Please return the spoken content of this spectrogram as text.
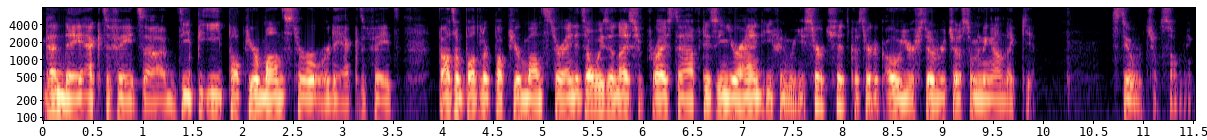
then they activate uh, DPE pop your monster, or they activate Battle Butler pop your monster, and it's always a nice surprise to have this in your hand, even when you search it, because they're like, oh, you're still ritual summoning. I'm like, yeah, still ritual summoning.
